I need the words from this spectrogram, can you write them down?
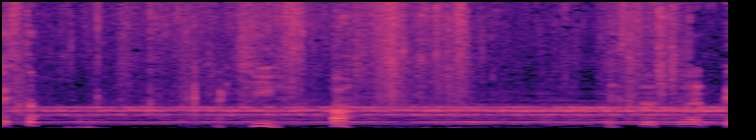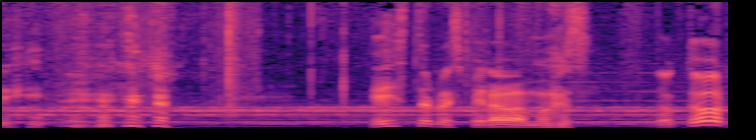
¿Esto? Aquí. Oh. Esto es suerte. Esto lo esperábamos. Doctor,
